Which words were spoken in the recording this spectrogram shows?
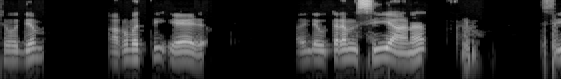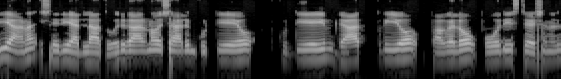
ചോദ്യം അറുപത്തി ഏഴ് അതിന്റെ ഉത്തരം സി ആണ്. സി ആണ് ശരിയല്ലാത്തത് ഒരു കാരണവശാലും കുട്ടിയെയോ കുട്ടിയെയും രാത്രിയോ പകലോ പോലീസ് സ്റ്റേഷനിൽ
